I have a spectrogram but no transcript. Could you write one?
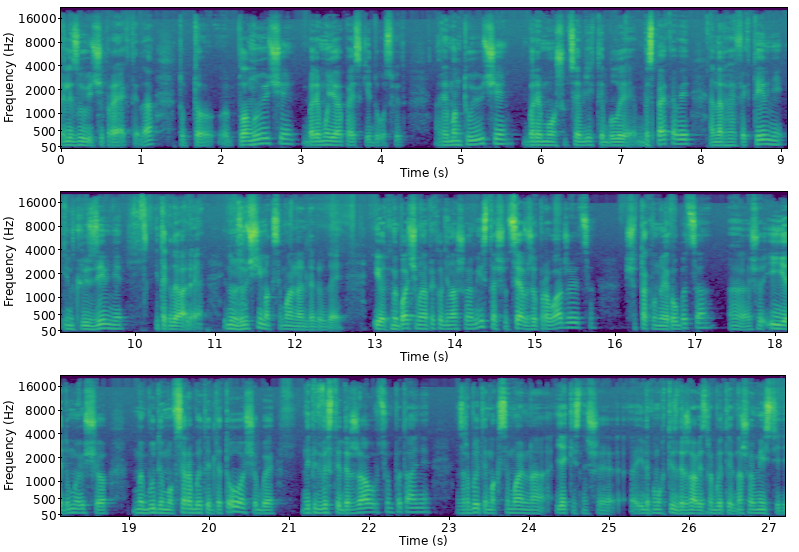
реалізуючі проекти. Да? Тобто, плануючи, беремо європейський досвід, ремонтуючи, беремо, щоб ці об'єкти були безпекові, енергоефективні, інклюзивні і так далі. Ну, зручні максимально для людей. І от ми бачимо на прикладі нашого міста, що це вже впроваджується, що так воно і робиться. е, Що, і я думаю, що ми будемо все робити для того, щоб не підвести державу в цьому питанні, зробити максимально якісніше е, і допомогти державі зробити в нашому місті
